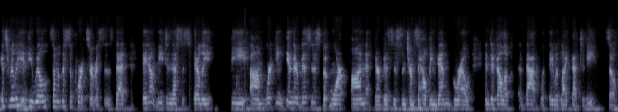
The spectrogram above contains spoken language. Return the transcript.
it's really, if you will, some of the support services that they don't need to necessarily be um, working in their business, but more on their business in terms of helping them grow and develop that what they would like that to be. So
